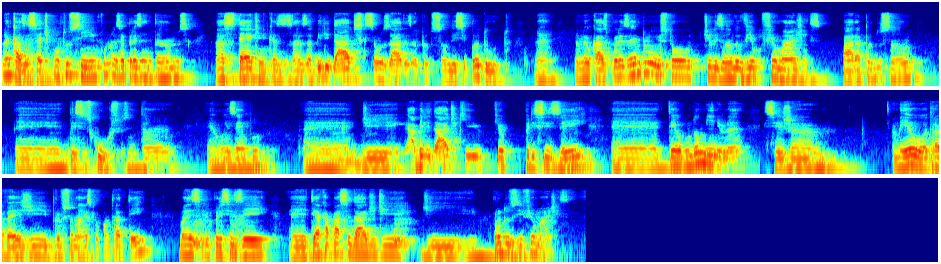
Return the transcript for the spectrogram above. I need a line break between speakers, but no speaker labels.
Na casa 7.5, nós representamos as técnicas, as habilidades que são usadas na produção desse produto. Né? No meu caso, por exemplo, eu estou utilizando filmagens para a produção é, desses cursos. Então, é um exemplo é, de habilidade que, que eu precisei é, ter algum domínio, né? Seja meu através de profissionais que eu contratei, mas eu precisei é, ter a capacidade de, de produzir filmagens.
